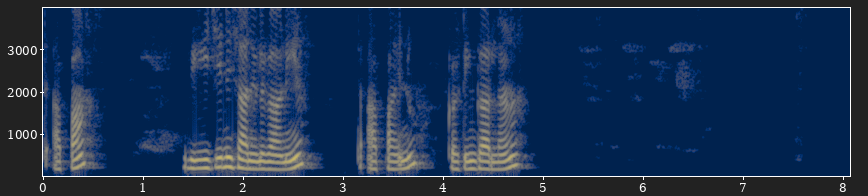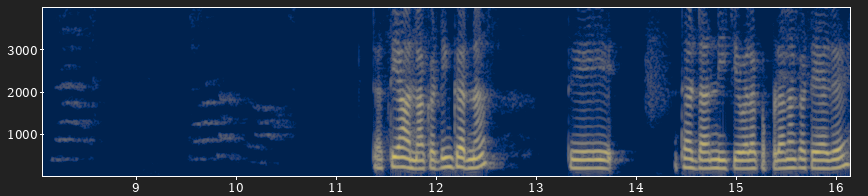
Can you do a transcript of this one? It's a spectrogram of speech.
ਤੇ ਆਪਾਂ ਵੀ ਜੀ ਨਿਸ਼ਾਨੀ ਲਗਾਣੀ ਹੈ, ਤਾਂ ਆਪਾਂ ਇਹਨੂੰ ਕਟਿੰਗ ਕਰ ਲੈਣਾ। ਤਾਂ ਧਿਆਨ ਨਾਲ ਕਟਿੰਗ ਕਰਨਾ ਤੇ ਤੁਹਾਡਾ ਨੀਚੇ ਵਾਲਾ ਕੱਪੜਾ ਨਾ ਕਟਿਆ ਜਾਏ।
